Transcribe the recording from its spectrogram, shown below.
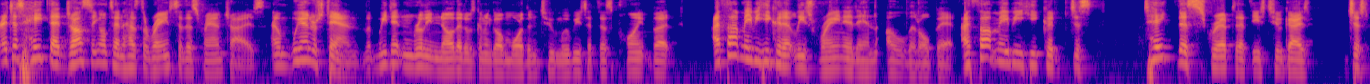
I just hate that John Singleton has the reins to this franchise. And we understand that we didn't really know that it was going to go more than two movies at this point, but I thought maybe he could at least rein it in a little bit. I thought maybe he could just take this script that these two guys just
